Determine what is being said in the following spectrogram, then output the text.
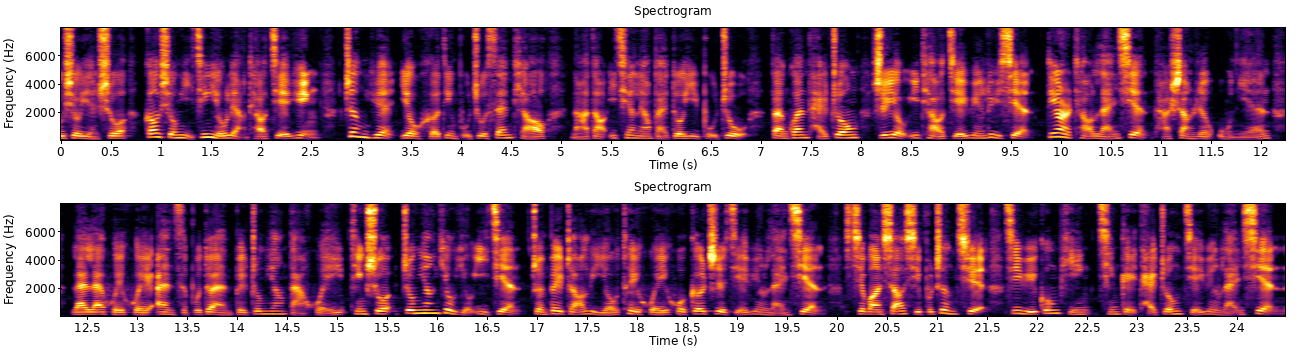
卢秀燕说：“高雄已经有两条捷运，政院又核定补助三条，拿到一千两百多亿补助。反观台中，只有一条捷运绿线，第二条蓝线。他上任五年，来来回回案子不断被中央打回。听说中央又有意见，准备找理由退回或搁置捷运蓝线。希望消息不正确，基于公平，请给台中捷运蓝线，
